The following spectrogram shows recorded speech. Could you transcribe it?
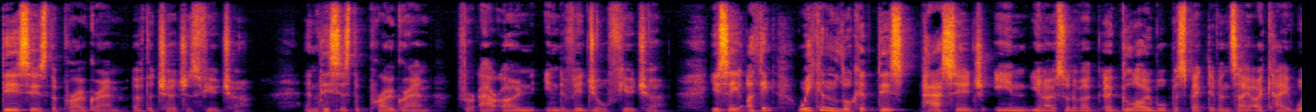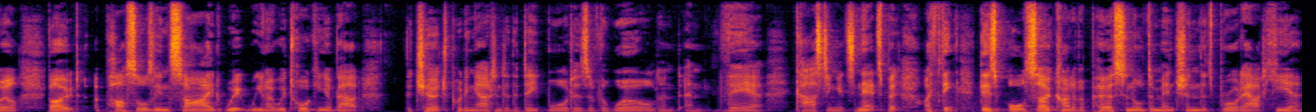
This is the program of the church's future. And this is the program for our own individual future. You see, I think we can look at this passage in, you know, sort of a, a, global perspective and say, okay, well, boat, apostles inside, we, you know, we're talking about the church putting out into the deep waters of the world and, and there casting its nets. But I think there's also kind of a personal dimension that's brought out here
